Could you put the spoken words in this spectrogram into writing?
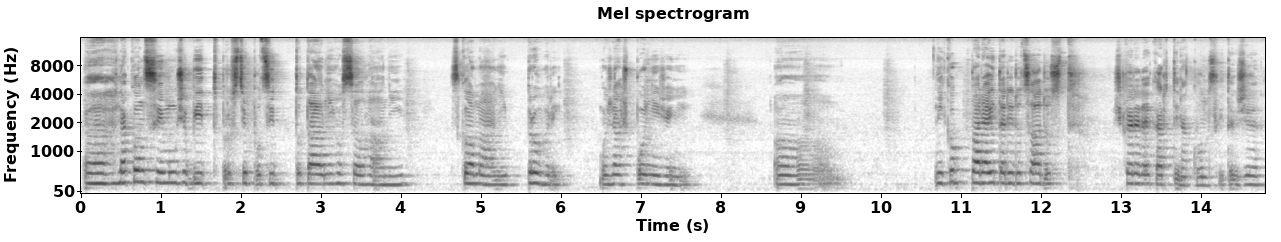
uh, na konci může být prostě pocit totálního selhání, zklamání, prohry, možná až ponížení. Uh, jako padají tady docela dost škaredé karty na konci, takže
